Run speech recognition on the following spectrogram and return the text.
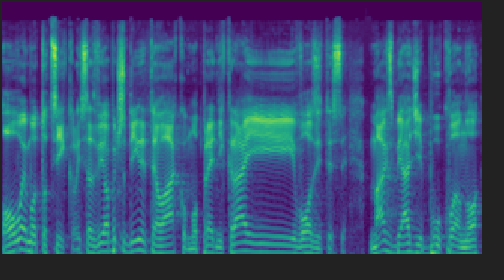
ovo je motocikl i sad vi obično dignete ovako, mo prednji kraj i vozite se. Max Bjađi je bukvalno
